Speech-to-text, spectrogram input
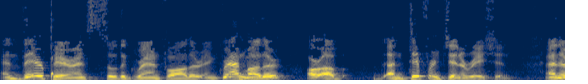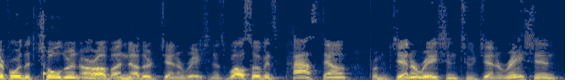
and their parents, so the grandfather and grandmother, are of a different generation. And therefore, the children are of another generation as well. So, if it's passed down from generation to generation,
